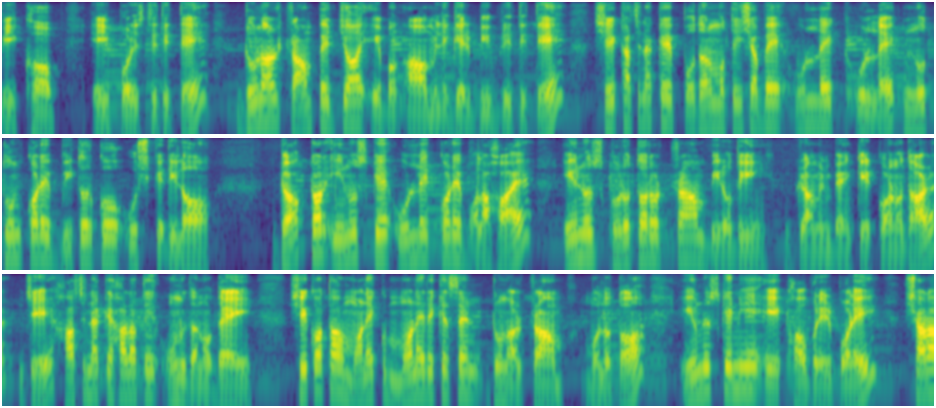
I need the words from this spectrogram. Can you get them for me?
বিক্ষোভ। এই পরিস্থিতিতে ডোনাল্ড ট্রাম্পের জয় এবং আওয়ামী লীগের বিবৃতিতে শেখ হাসিনাকে প্রধানমন্ত্রী হিসাবে উল্লেখ উল্লেখ নতুন করে বিতর্ক উস্কে দিল। ডক্টর ইউনুসকে উল্লেখ করে বলা হয়, ইউনুস গুরুতর ট্রাম্প বিরোধী। গ্রামীণ ব্যাংকের কর্ণধার যে হাসিনাকে হারাতে অনুদানও দেয় সে কথা মনে মনে রেখেছেন ডোনাল্ড ট্রাম্প। মূলত ইউনুসকে নিয়ে এই খবরের পরেই সারা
